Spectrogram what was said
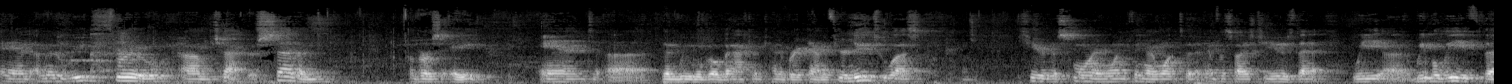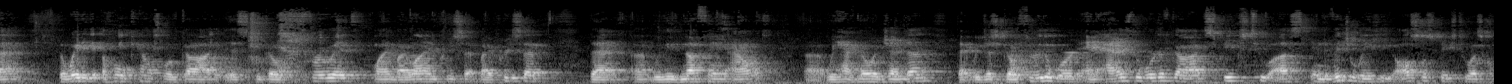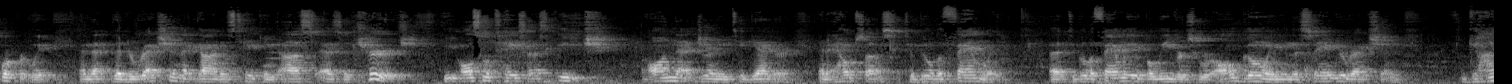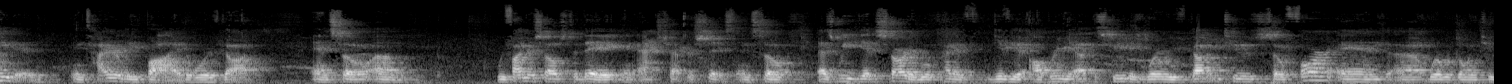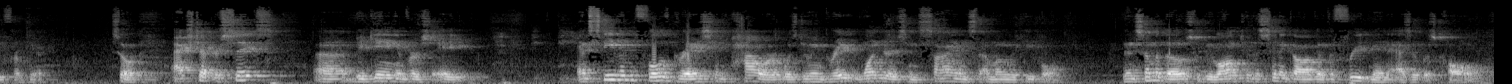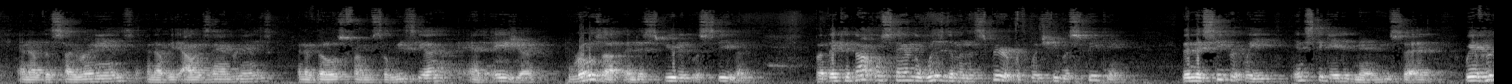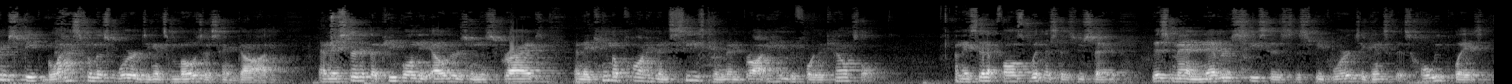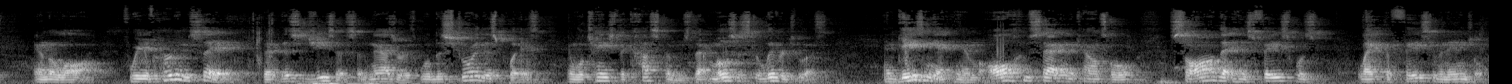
and I'm going to read through um, chapter 7, verse 8, and uh, then we will go back and kind of break down. If you're new to us here this morning, one thing I want to emphasize to you is that we, uh, we believe that the way to get the whole counsel of God is to go through it line by line, precept by precept, that uh, we leave nothing out. Uh, we have no agenda, that we just go through the Word, and as the Word of God speaks to us individually, He also speaks to us corporately. And that the direction that God is taking us as a church, He also takes us each on that journey together. And it helps us to build a family, uh, to build a family of believers who are all going in the same direction, guided entirely by the Word of God. And so, um, we find ourselves today in Acts chapter 6. And so, as we get started, we'll kind of give you, I'll bring you up to speed as where we've gotten to so far and uh, where we're going to from here. So, Acts chapter 6, uh, beginning in verse 8. And Stephen, full of grace and power, was doing great wonders and signs among the people. Then some of those who belonged to the synagogue of the freedmen, as it was called, and of the Cyrenians, and of the Alexandrians, and of those from Cilicia and Asia, rose up and disputed with Stephen. But they could not withstand the wisdom and the spirit with which he was speaking. Then they secretly instigated men who said, We have heard him speak blasphemous words against Moses and God. And they stirred up the people and the elders and the scribes, and they came upon him and seized him and brought him before the council. And they set up false witnesses who said, This man never ceases to speak words against this holy place and the law. For we have heard him say that this Jesus of Nazareth will destroy this place and will change the customs that Moses delivered to us. And gazing at him, all who sat in the council saw that his face was like the face of an angel.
